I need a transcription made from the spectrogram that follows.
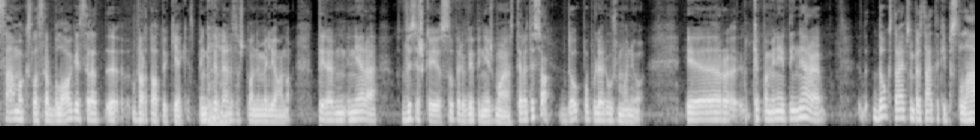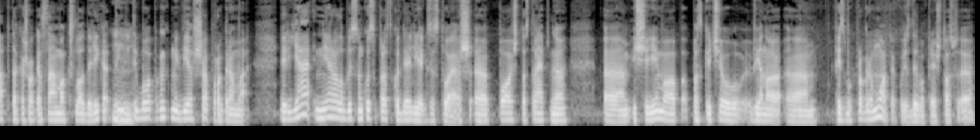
samokslas ar blogis, yra e, vartotojų kiekis - 5,8 mm. milijono. Tai yra, nėra visiškai super vipiniai žmonės, tai yra tiesiog daug populiarių žmonių. Ir kaip paminėjai, tai nėra daug straipsnių pristatė kaip slaptą kažkokią sąmokslo dalyką. Tai, mhm. tai buvo pakankamai vieša programa. Ir ją nėra labai sunku suprasti, kodėl ji egzistuoja. Aš uh, po šito straipsnio um, išėjimo paskaičiau vieno um, Facebook programuotojo, kuris dirba prie šitos uh,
